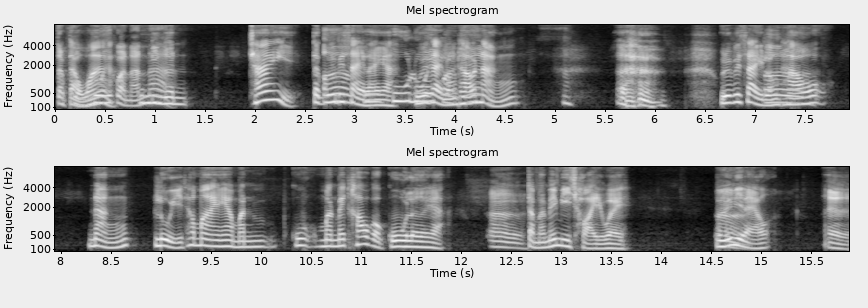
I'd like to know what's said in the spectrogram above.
แต่ผแต่มว่ารวยกว่านั้นกูมีนะเงิน ใช่ แต่กูเออไปใส่อะไรอะกูกูรวยไปใส่รองเท้ากว่านี้หนังเออกูไปใส่รองเท้าเออหนัง หลุยทำไมอะมันกูมันไม่เข้ากับกูเลยอะ เออ แต่มันไม่มีชอยเว้ยมันไม่เออมีแล้ว เออ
